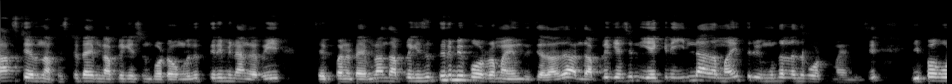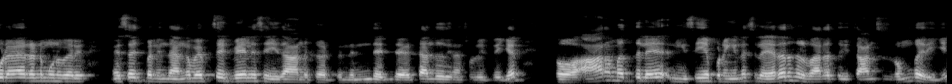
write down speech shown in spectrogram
லாஸ்ட் இயர் தான். ஃபர்ஸ்ட் டைம்ல அப்ளிகேஷன் போட்டவங்களுக்கு திரும்பி நாங்க ரீ செக் பண்ண டைம்ல அந்த அப்ளிகேஷன் திரும்பி போடுற மாதிரி இருந்துச்சு. அதாவது அந்த அப்ளிகேஷன் ஏற்கனவே இல்லாத மாதிரி திரும்பி முதல்ல இருந்து போடுற மாதிரி இருந்துச்சு. இப்போ கூட ரெண்டு மூணு பேர் மெசேஜ் பண்ணியிருந்தாங்க. வெப்சைட் வேலை செய்யுதான்னு கேட்டு இந்த இந்த எட்டாம் தேதி நான் சொல்லிட்டு இருக்கேன். ஸோ ஆரம்பத்திலே நீங்க செய்ய போனீங்கன்னா சில எரர்கள் வர்றதுக்கு சான்சஸ் ரொம்ப இருக்கு.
